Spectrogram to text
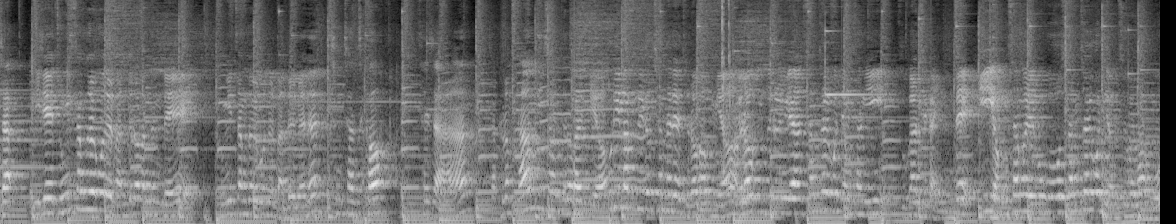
자, 이제 종이 쌍절곤을 만들어 봤는데 종이 쌍절곤을 만들면은 칭찬 스커 3장. 자, 그럼 다음 미션 들어갈게요. 프리마크리로 채널에 들어가 보면 여러분들을 위한 쌍절곤 영상이 두 가지가 있는데 이 영상을 보고 쌍절곤 연습을 하고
